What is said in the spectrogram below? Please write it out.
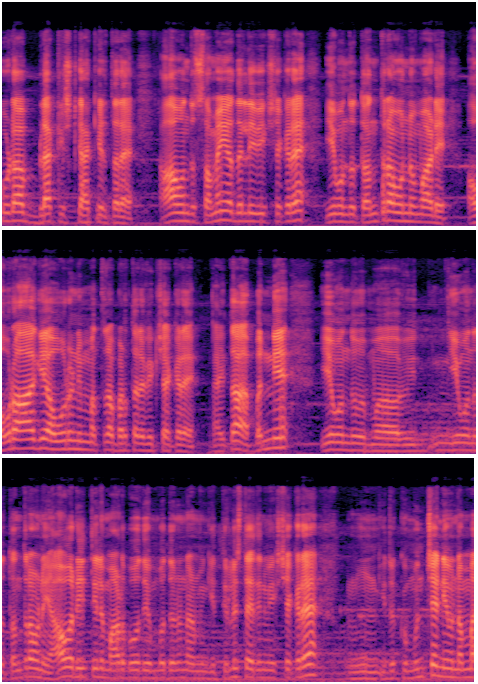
ಕೂಡ ಬ್ಲಾಕ್ ಲಿಸ್ಟ್ಗೆ ಹಾಕಿರ್ತಾರೆ. ಆ ಒಂದು ಸಮಯದಲ್ಲಿ ವೀಕ್ಷಕರೇ, ಈ ಒಂದು ತಂತ್ರವನ್ನು ಮಾಡಿ ಅವರಾಗಿ ಅವರು ನಿಮ್ಮ ಹತ್ರ ಬರ್ತಾರೆ ವೀಕ್ಷಕರೇ. ಆಯ್ತಾ? ಬನ್ನಿ, ಈ ಒಂದು ಈ ಒಂದು ತಂತ್ರವನ್ನು ಯಾವ ರೀತಿಯಲ್ಲಿ ಮಾಡಬಹುದು ಎಂಬುದನ್ನು ನಾನು ನಿಮಗೆ ತಿಳಿಸ್ತಾ ಇದ್ದೀನಿ ವೀಕ್ಷಕರೇ. ಇದಕ್ಕೂ ಮುಂಚೆ ನೀವು ನಮ್ಮ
